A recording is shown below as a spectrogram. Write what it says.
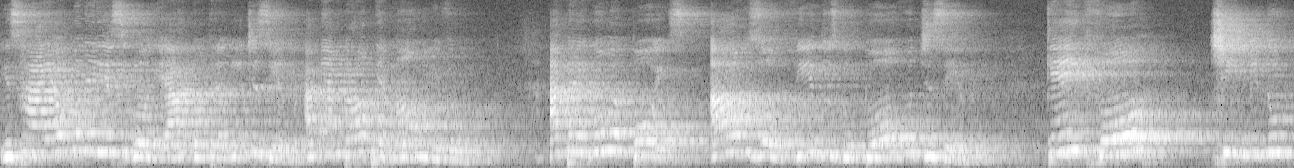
Israel poderia se gloriar contra mim, dizendo: A minha própria mão me livrou. Apregou-a, pois, aos ouvidos do povo, dizendo: Quem for tímido,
